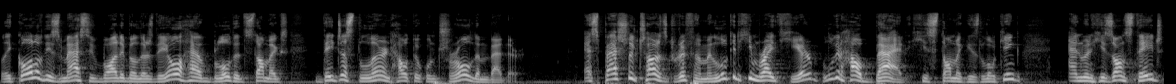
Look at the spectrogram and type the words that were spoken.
Like all of these massive bodybuilders, they all have bloated stomachs, they just learned how to control them better. Especially Charles Griffin, I mean, look at him right here, look at how bad his stomach is looking, and when he's on stage,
